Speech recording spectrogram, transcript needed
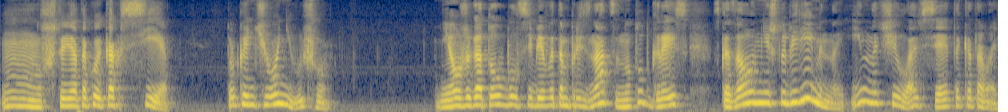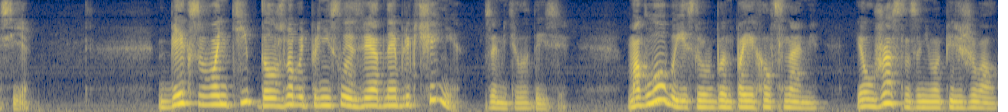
что я такой, как все. Только ничего не вышло». Я уже готов был себе в этом признаться, но тут Грейс сказала мне, что беременна, и началась вся эта катавасия. «Бегство в Антип, должно быть, принесло изрядное облегчение», — заметила Дейзи. «Могло бы, если бы Бен поехал с нами. Я ужасно за него переживал.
